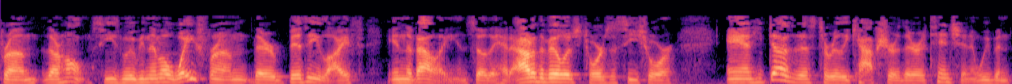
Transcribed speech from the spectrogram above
from their homes. He's moving them away from their busy life in the valley. And so they head out of the village towards the seashore. And he does this to really capture their attention. And we've been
